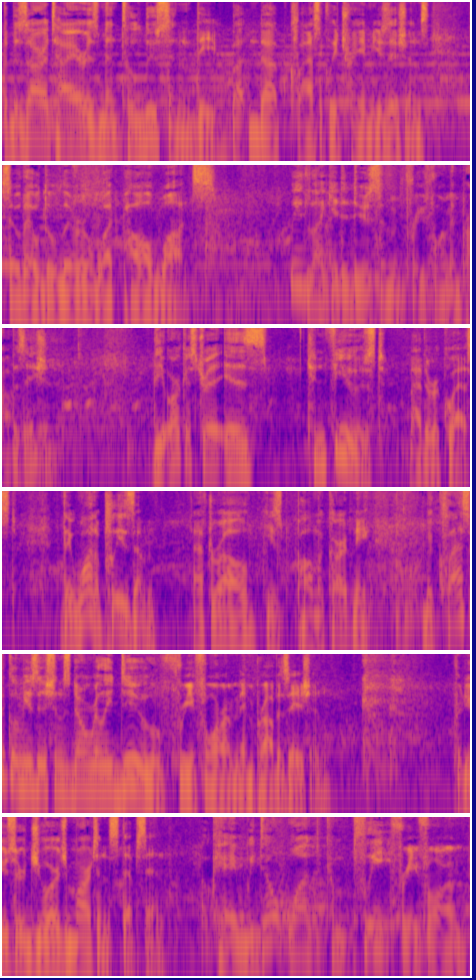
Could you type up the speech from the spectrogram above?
The bizarre attire is meant to loosen the buttoned up, classically trained musicians so they'll deliver what Paul wants we'd like you to do some freeform improvisation. The orchestra is confused by the request. They want to please him. After all, he's Paul McCartney. But classical musicians don't really do freeform improvisation. Producer George Martin steps in. Okay, we don't want complete freeform.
